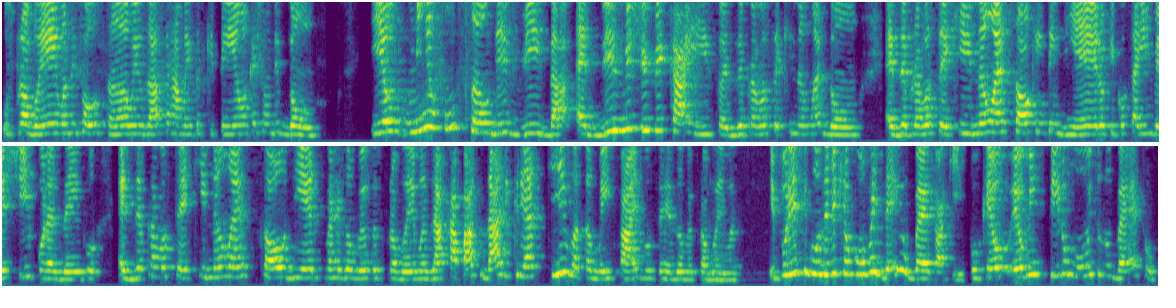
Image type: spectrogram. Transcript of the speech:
os problemas em solução e usar as ferramentas que tem é uma questão de dom. E eu, minha função de vida é desmistificar isso, é dizer para você que não é dom, é dizer para você que não é só quem tem dinheiro que consegue investir, por exemplo, é dizer para você que não é só o dinheiro que vai resolver os seus problemas, a capacidade criativa também faz você resolver problemas. E por isso, inclusive, que eu convidei o Beto aqui, porque eu, eu me inspiro muito no Beto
